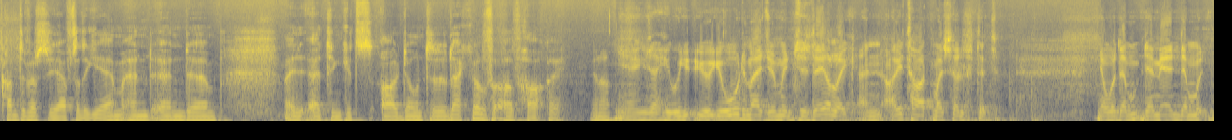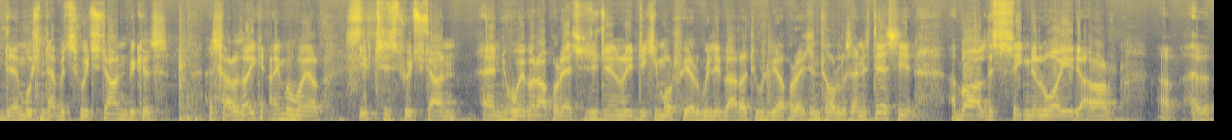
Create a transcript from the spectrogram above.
controversy after the game, and and um, I, I think it's all down to the lack of of Hawkeye. You know. Yeah, exactly. You, you, you would imagine when it is there, like, and I thought myself that, you know, they, they, may- they, mu- they mustn't have it switched on because, as far as I, I'm aware, if it is switched on and whoever operates it, generally Dickie Murphy or Willie Barrett will be operating Thurles, and if they see a ball that's signal wide or uh, uh,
